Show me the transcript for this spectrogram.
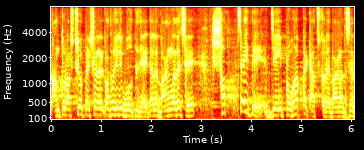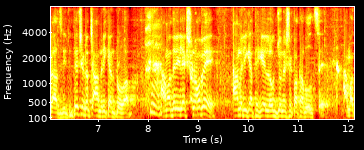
আন্তরাষ্ট্রীয় প্রেশারের কথা যদি বলতে যাই তাহলে বাংলাদেশে সবচাইতে যে প্রভাবটা কাজ করে বাংলাদেশের রাজনীতিতে সেটা হচ্ছে আমেরিকান প্রভাব। আমাদের ইলেকশন হবে আমেরিকা থেকে লোকজন এসে কথা বলছে। আমা-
